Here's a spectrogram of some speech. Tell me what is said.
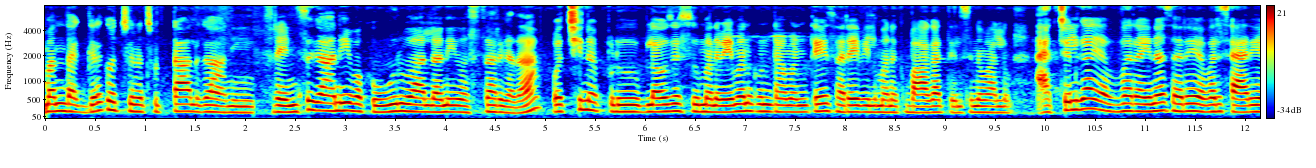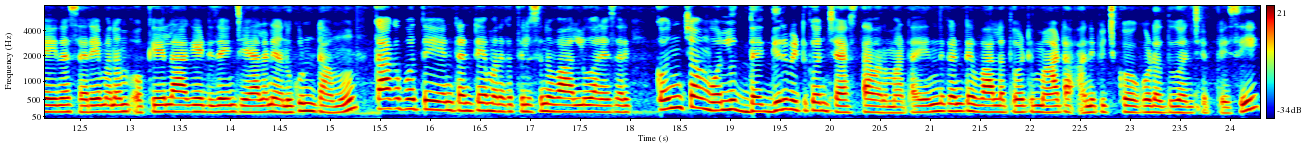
మన దగ్గరకు వచ్చిన చుట్టాలు గాని ఫ్రెండ్స్ గాని ఒక ఊరు వాళ్ళని వస్తారు కదా. వచ్చినప్పుడు బ్లౌజెస్ మనం ఏమనుకుంటామంటే సరే వీళ్ళు మనకు బాగా తెలిసిన వాళ్ళు. యాక్చువల్గా ఎవరైనా సరే ఎవరి శారీ అయినా సరే మనం ఒకేలాగే డిజైన్ చేయాలని అనుకుంటాము. కాకపోతే ఏంటంటే మనకు తెలిసిన వాళ్ళు అనేసరికి కొంచెం ఒళ్ళు దగ్గర పెట్టుకొని చేస్తాం అనమాట ఎందుకంటే వాళ్ళతోటి మాట అనిపించుకోకూడదు అని చెప్పేసి.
